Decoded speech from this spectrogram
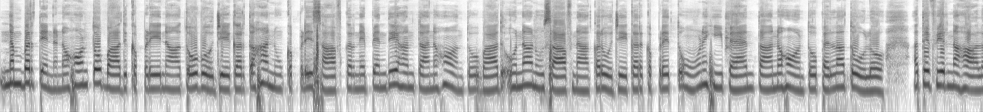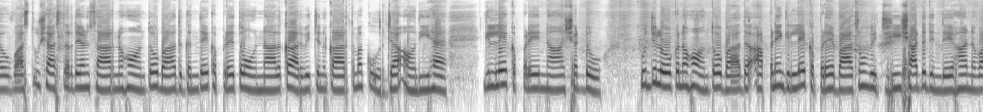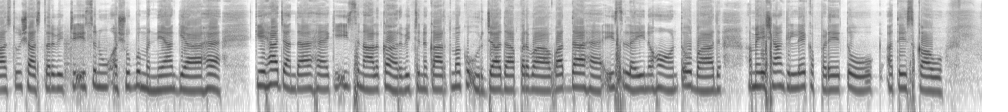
ਨੰਬਰ 3 ਨਹਾਉਣ ਤੋਂ ਬਾਅਦ ਕੱਪੜੇ ਨਾ ਧੋਵੋ। ਜੇਕਰ ਤੁਹਾਨੂੰ ਕੱਪੜੇ ਸਾਫ਼ ਕਰਨੇ ਪੈਂਦੇ ਹਨ, ਤਾਂ ਨਹਾਉਣ ਤੋਂ ਬਾਅਦ ਉਹਨਾਂ ਨੂੰ ਸਾਫ਼ ਨਾ ਕਰੋ। ਜੇਕਰ ਕੱਪੜੇ ਧੋਣ ਹੀ ਪੈਣ, ਤਾਂ ਨਹਾਉਣ ਤੋਂ ਪਹਿਲਾਂ ਧੋ ਲਓ ਅਤੇ ਫਿਰ ਨਹਾ ਲਓ। ਵਾਸਤੂ ਸ਼ਾਸਤਰ ਦੇ ਅਨੁਸਾਰ, ਨਹਾਉਣ ਤੋਂ ਬਾਅਦ ਗੰਦੇ ਕੱਪੜੇ ਧੋਣ ਨਾਲ ਘਰ ਵਿੱਚ ਨਕਾਰਾਤਮਕ ਊਰਜਾ ਆਉਂਦੀ ਹੈ। ਗਿੱਲੇ ਕੱਪੜੇ ਨਾ ਛੱਡੋ। ਕੁਝ ਲੋਕ ਨਹਾਉਣ ਤੋਂ ਬਾਅਦ ਆਪਣੇ ਗਿੱਲੇ ਕੱਪੜੇ ਬਾਥਰੂਮ ਵਿੱਚ ਹੀ ਛੱਡ ਦਿੰਦੇ ਹਨ। ਵਾਸਤੂ ਸ਼ਾਸਤਰ ਵਿੱਚ ਇਸ ਨੂੰ ਅਸ਼ੁਭ ਮੰਨਿਆ ਗਿਆ ਹੈ। ਕਿਹਾ ਜਾਂਦਾ ਹੈ ਕਿ ਇਸ ਨਾਲ ਘਰ ਵਿੱਚ ਨਕਾਰਾਤਮਕ ਊਰਜਾ ਦਾ ਪ੍ਰਭਾਵ ਵੱਧਦਾ ਹੈ। ਇਸ ਲਈ ਨਹਾਉਣ ਤੋਂ ਬਾਅਦ ਹਮੇਸ਼ਾ ਗਿੱਲੇ ਕੱਪੜੇ ਧੋ ਅਤੇ ਸੁਕਾਓ।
